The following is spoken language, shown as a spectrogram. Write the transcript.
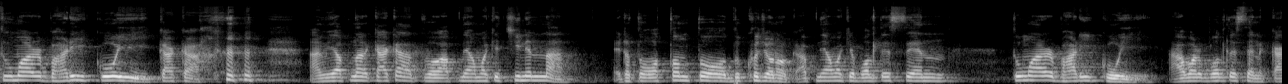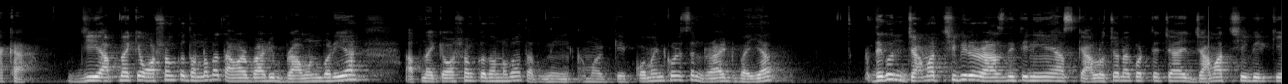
তোমার বাড়ি কই, কাকা? আমি আপনার কাকা, তো আপনি আমাকে চিনেন না। এটা তো অত্যন্ত দুঃখজনক। আপনি আমাকে বলতেছেন, তোমার বাড়ি কই? আবার বলতেছেন, কাকা। জি, আপনাকে অসংখ্য ধন্যবাদ। আমার বাড়ি ব্রাহ্মণবাড়িয়া। আপনাকে অসংখ্য ধন্যবাদ। আপনি আমাকে কমেন্ট করেছেন রাইট ভাইয়া। দেখুন, জামাত শিবিরের রাজনীতি নিয়ে আজকে আলোচনা করতে চাই। জামাত শিবিরকে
